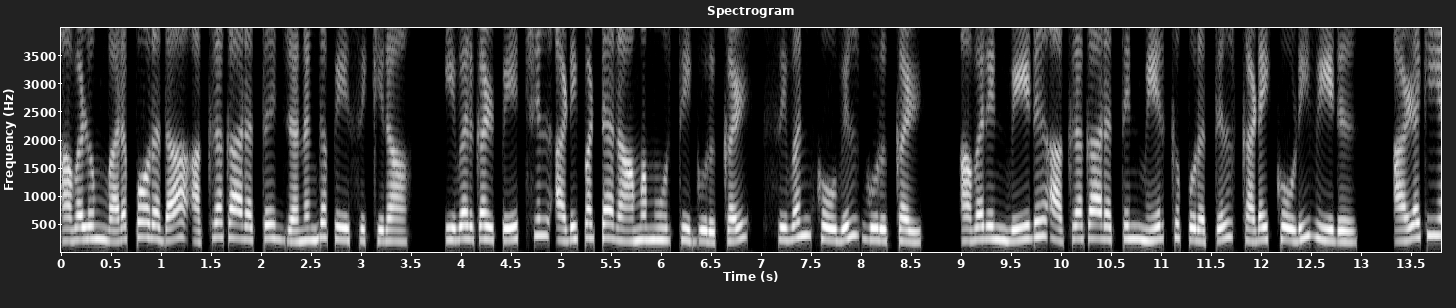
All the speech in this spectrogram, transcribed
அவளும் வரப்போறதா? அக்ரகாரத்து ஜனங்க பேசிக்கிறா. இவர்கள் பேச்சில் அடிபட்ட ராமமூர்த்தி குருக்கள் சிவன் கோவில் குருக்கள். அவரின் வீடு அக்ரகாரத்தின் மேற்கு புறத்தில் கடைக்கோடி வீடு. அழகிய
